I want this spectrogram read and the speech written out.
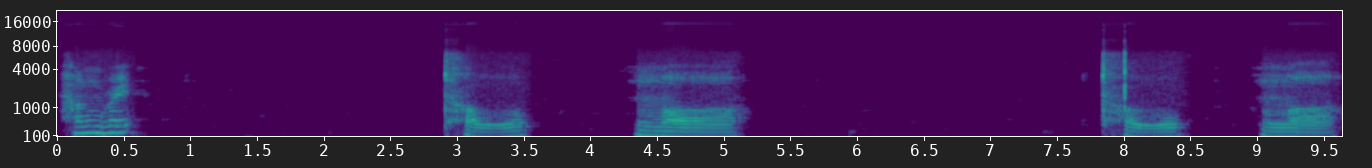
Hungry. 肚饿。肚饿。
